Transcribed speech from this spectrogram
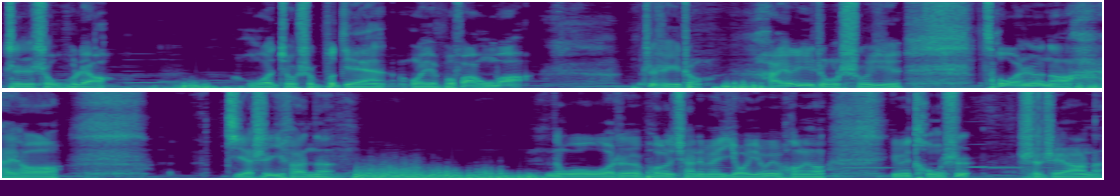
真是无聊。我就是不点，我也不发红包。这是一种，还有一种属于凑完热闹还要解释一番的。那我我这朋友圈里面有一位朋友，一位同事是这样的，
